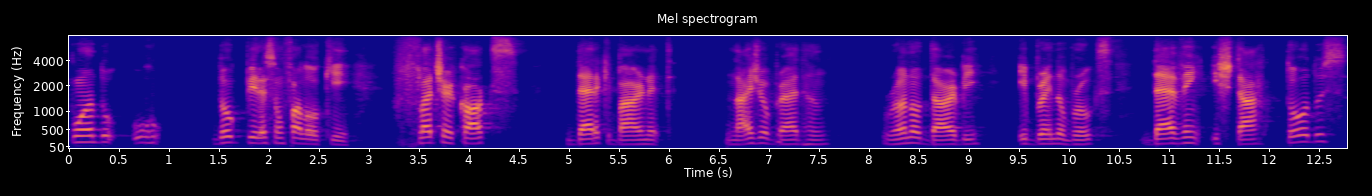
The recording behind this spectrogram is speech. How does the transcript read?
quando o Doug Peterson falou que Fletcher Cox, Derek Barnett, Nigel Bradham, Ronald Darby e Brandon Brooks devem estar todos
